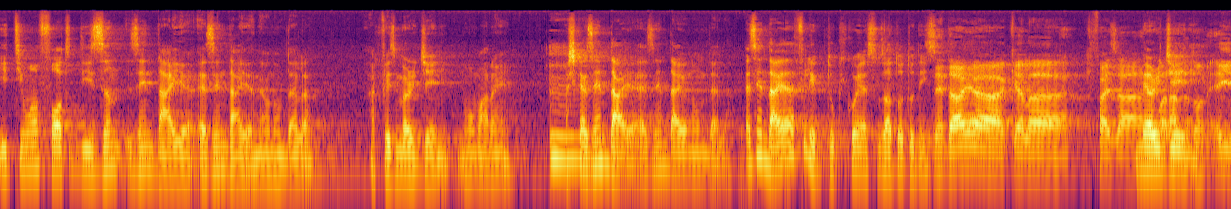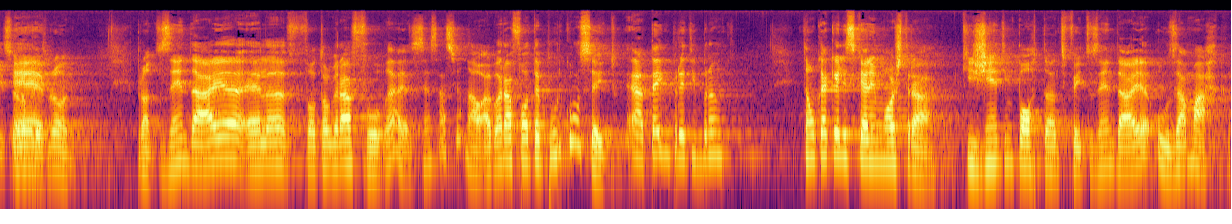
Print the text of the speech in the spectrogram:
E tinha uma foto de Zendaya. É Zendaya, né? O nome dela? A que fez Mary Jane no Homem-Aranha. Hum. Acho que é Zendaya, é Zendaya o nome dela. É Zendaya, Felipe, tu que conhece os atores tudinho. Zendaya, aquela que faz a Mary Jane. Do... É isso, ela é, pronto. Pronto, Zendaya, ela fotografou. É, sensacional. Agora a foto é por conceito. É até em preto e branco. Então o que é que eles querem mostrar? Que gente importante feito Zendaya usa a marca,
